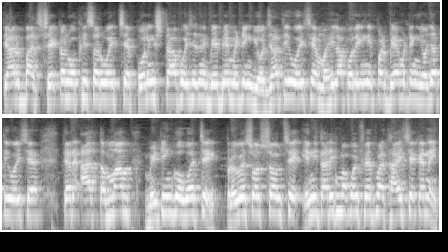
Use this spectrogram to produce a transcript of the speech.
ત્યારબાદ સેકન્ડ ઓફિસર હોય છે, પોલિંગ સ્ટાફ હોય છે, તેની બે બે મિટિંગ યોજાતી હોય છે, મહિલા પોલિંગની પણ બે મિટિંગ યોજાતી હોય છે. ત્યારે આ તમામ મિટિંગો વચ્ચે પ્રવેશોત્સવ છે, એની તારીખમાં કોઈ ફેરફાર થાય છે કે નહીં,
